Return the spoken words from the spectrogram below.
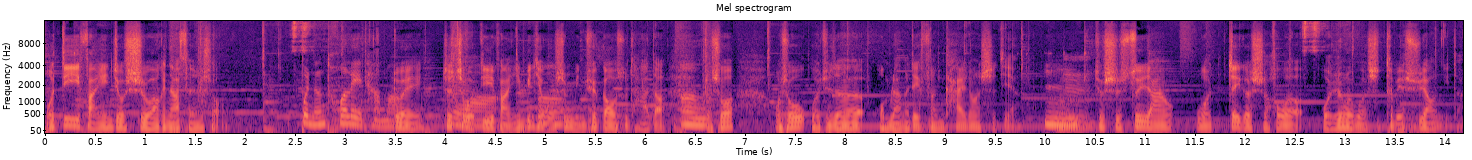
我第一反应就是我要跟他分手。不能拖累他吗？，对，这是我第一反应，并且我嗯是明确告诉他的，嗯我说我说我觉得我们两个得分开一段时间，嗯，嗯就是虽然我这个时候我我认为我是特别需要你的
